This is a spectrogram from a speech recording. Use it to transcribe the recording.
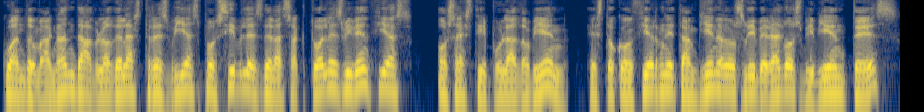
Cuando Mananda habló de las tres vías posibles de las actuales vivencias, os ha estipulado bien, esto concierne también a los liberados vivientes,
